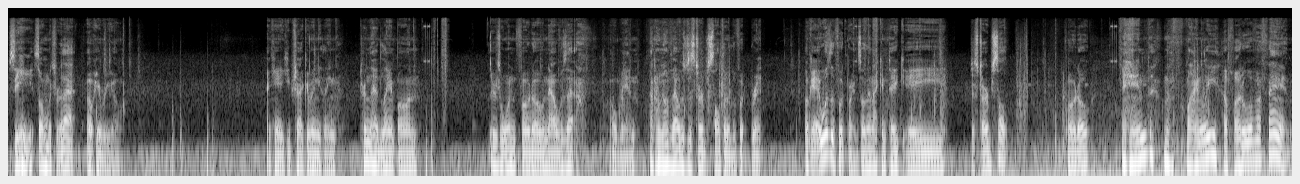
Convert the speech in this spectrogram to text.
See, so much for that. Oh, here we go. I can't keep track of anything. Turn the headlamp on. There's one photo. Now, was that... Oh man, I don't know if that was disturbed salt or the footprint. Okay, it was a footprint, so then I can take a disturbed salt photo, and finally, a photo of a fan.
